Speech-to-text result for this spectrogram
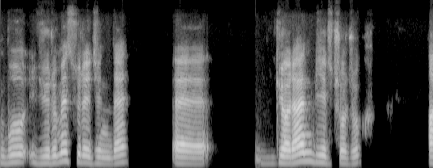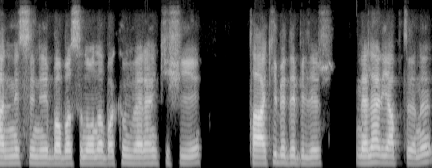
Bu yürüme sürecinde, eee, gören bir çocuk annesini, babasını, ona bakım veren kişiyi takip edebilir, neler yaptığını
